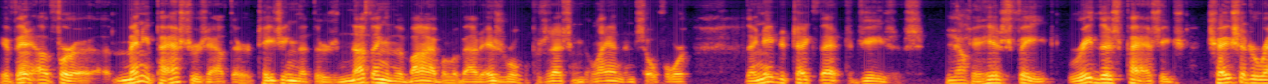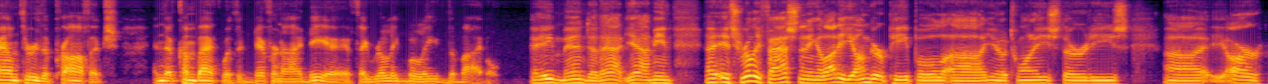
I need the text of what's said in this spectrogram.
if any, uh, for uh, many pastors out there teaching that there's nothing in the Bible about Israel possessing the land and so forth, they need to take that to Jesus, yeah. to his feet, read this passage, chase it around through the prophets, and they'll come back with a different idea if they really believe the Bible. Amen to that. Yeah, I mean, uh, it's really fascinating. A lot of younger people, uh, you know, 20s, 30s, uh, are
